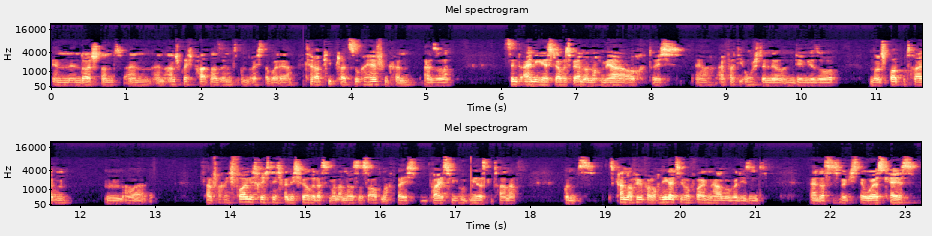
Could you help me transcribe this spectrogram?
in, in Deutschland ein, ein Ansprechpartner sind und euch da bei der Therapieplatzsuche helfen können. Also sind einige, ich glaube, es werden auch noch mehr, auch durch ja, einfach die Umstände, in denen wir so unseren Sport betreiben. Hm, aber einfach, ich freue mich richtig, wenn ich höre, dass jemand anderes das auch macht, weil ich weiß, wie gut mir das getan hat. Und es kann auf jeden Fall auch negative Folgen haben, aber die sind, ja, das ist wirklich der Worst Case.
